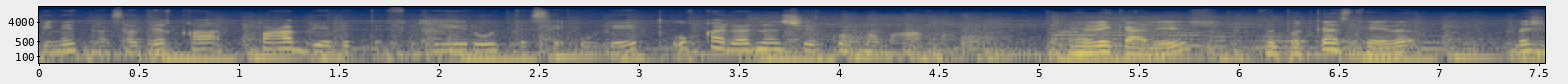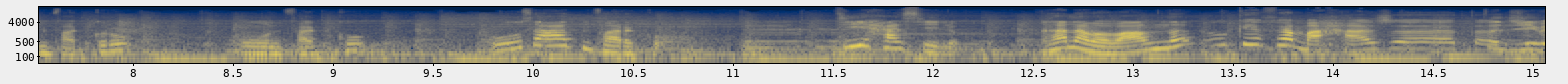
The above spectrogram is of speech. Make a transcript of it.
بيناتنا صداقة معبية بالتفكير والتساؤلات وقررنا نشاركوها معاكم. هذاك علاش؟ في البودكاست هذا باش نفكروا ونفكوا وساعات نفركوا. تي حاسيلو. هنا مع بعضنا وكيف ما حاجة؟ تجيب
